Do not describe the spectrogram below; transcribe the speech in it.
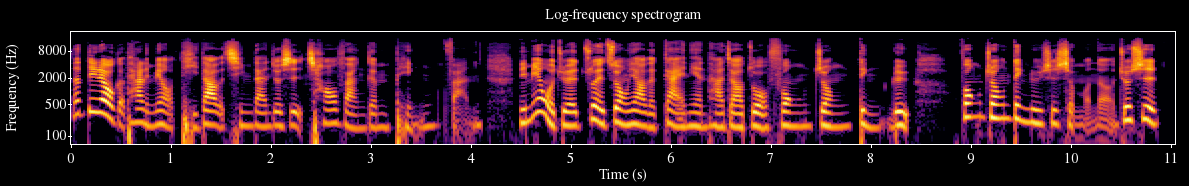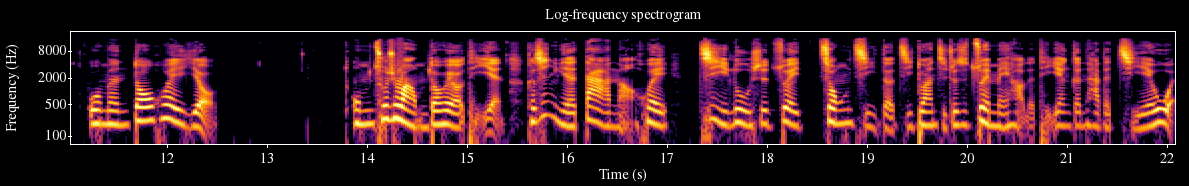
那第六个，它里面有提到的清单就是超凡跟平凡。里面我觉得最重要的概念，它叫做风中定律。风中定律是什么呢？就是我们都会有，我们出去玩，我们都会有体验。可是你的大脑会记录是最终极的极端值，就是最美好的体验跟它的结尾。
